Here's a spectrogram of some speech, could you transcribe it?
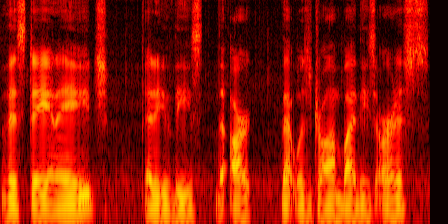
this day and age, any of these the art that was drawn by these artists,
